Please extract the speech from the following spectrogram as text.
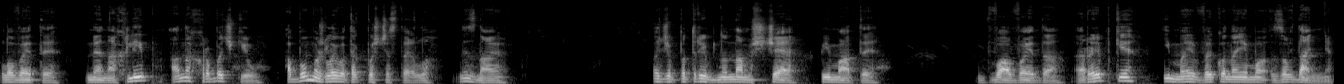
ловити не на хліб, а на хробачків. Або, можливо, так пощастило. Не знаю. Отже, потрібно нам ще піймати два вида рибки, і ми виконаємо завдання.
